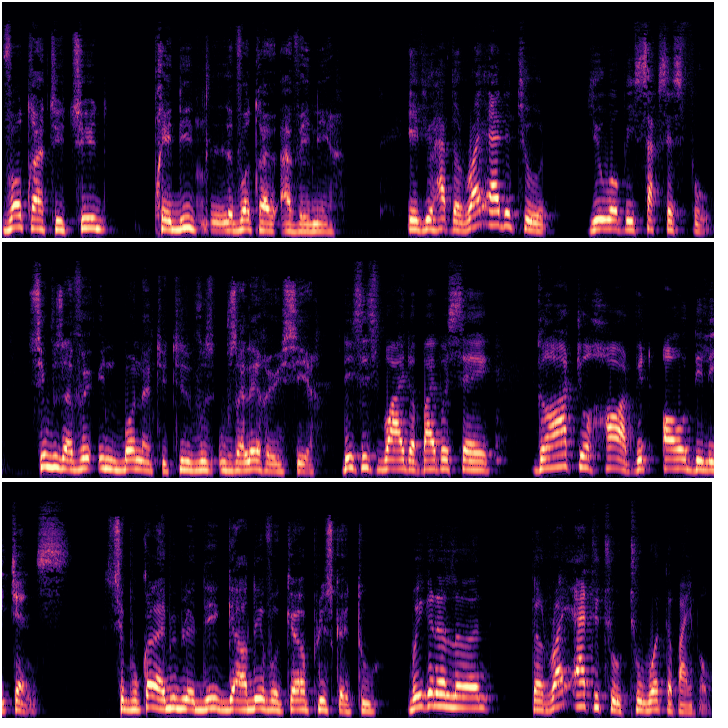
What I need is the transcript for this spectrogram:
Votre attitude prédit le- votre avenir. If you have the right attitude, you will be successful. Si vous avez une bonne attitude, vous, vous allez réussir. This is why the Bible say, guard your heart with all diligence. C'est pourquoi la Bible dit gardez vos cœurs plus que tout. We're going to learn the right attitude toward the Bible.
